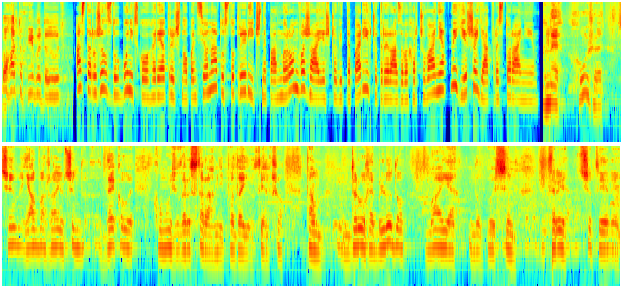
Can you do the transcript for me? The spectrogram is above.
багато хліба дають. А старожил з Долбунівського геріатричного пансіонату 103-річний пан Мирон вважає, що відтепер їх чотириразове харчування не гірше, як в ресторані. не хуже, чим я вважаю, чим деколи комусь в ресторані подають. Якщо там друге блюдо має, допустим, три-чотири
